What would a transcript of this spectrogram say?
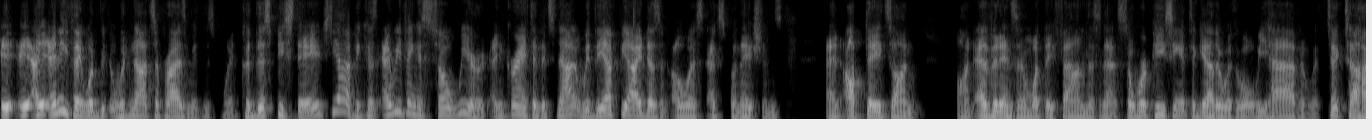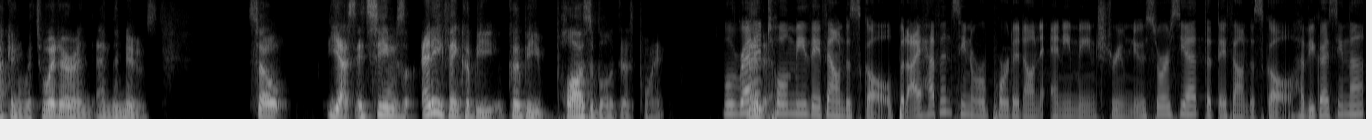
it, it- anything would be, would not surprise me at this point. Could this be staged? Yeah, because everything is so weird. And granted, it's not with the FBI doesn't owe us explanations and updates on on evidence and what they found and this and that. So we're piecing it together with what we have and with TikTok and with Twitter and, and the news. So yes, it seems anything could be could be plausible at this point. Well, Reddit And- told me they found a skull, but I haven't seen it reported on any mainstream news source yet that they found a skull. Have you guys seen that?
